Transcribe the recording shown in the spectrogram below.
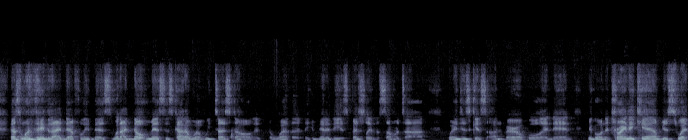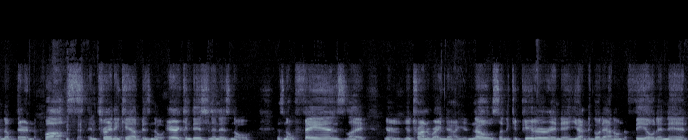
that's one thing that I definitely miss. What I don't miss is kind of what we touched on: the weather, the humidity, especially in the summertime, where it just gets unbearable. And then you're going to training camp, you're sweating up there in the box. in training camp, there's no air conditioning, there's no there's no fans, like you're you're trying to write down your notes on the computer, and then you have to go down on the field, and then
